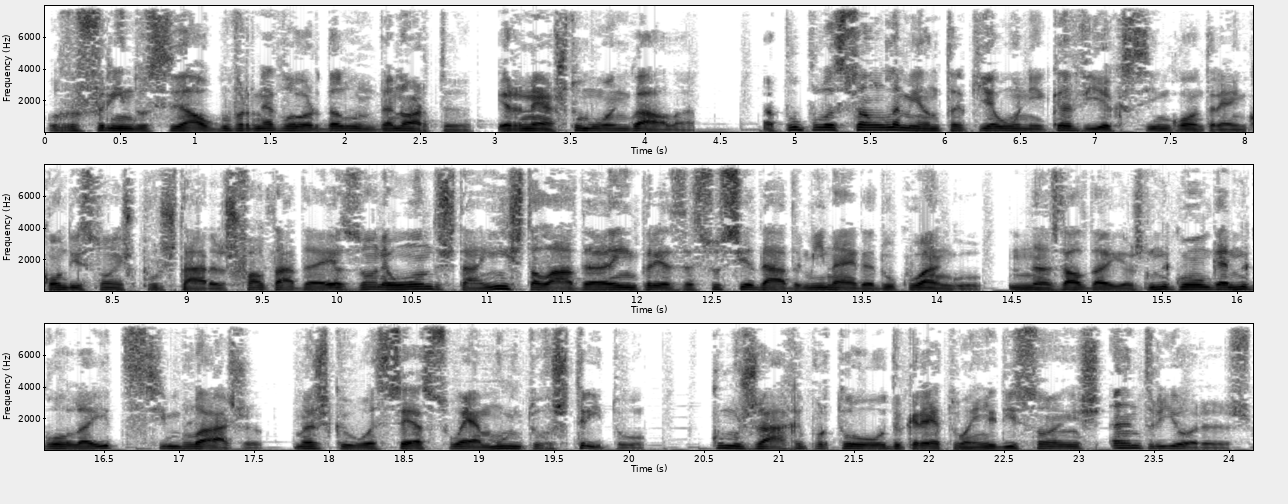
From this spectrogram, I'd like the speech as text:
referindo-se ao governador da Lunda Norte, Ernesto Muangala. A população lamenta que a única via que se encontra em condições por estar asfaltada é a zona onde está instalada a empresa Sociedade Mineira do Coango, nas aldeias Negonga, Negola e Tsimbolage, mas que o acesso é muito restrito. Como já reportou o decreto em edições anteriores,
